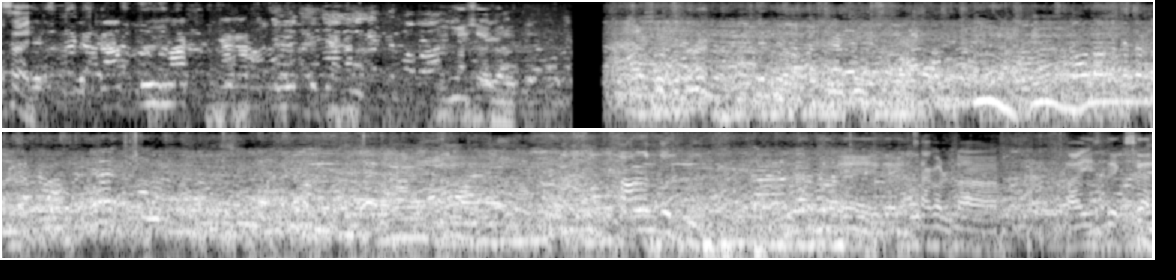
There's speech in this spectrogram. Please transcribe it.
আছে? কাপ দুই মাস এগারো দিন একটু দেখানো দুই মাস এগারো এই দেখেন ছাগলটা সাইজ দেখছেন?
